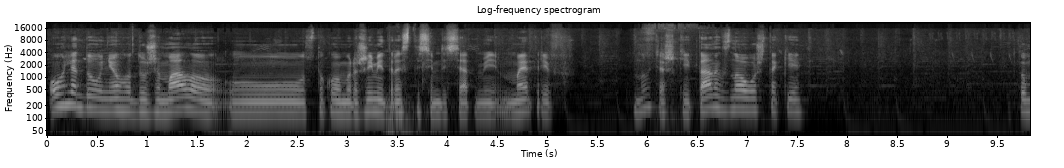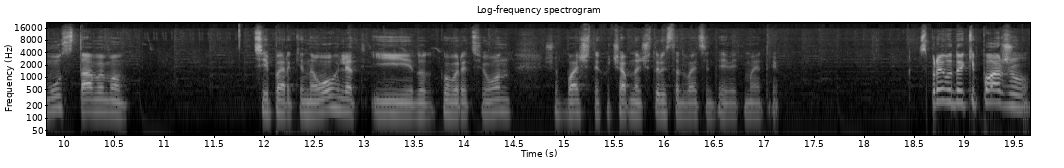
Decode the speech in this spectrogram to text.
Огляду у нього дуже мало. У стоковому режимі 370 метрів. Ну, тяжкий танк знову ж таки. Тому ставимо ці перки на огляд і додатковий раціон, щоб бачити хоча б на 429 метрів. З приводу екіпажу,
